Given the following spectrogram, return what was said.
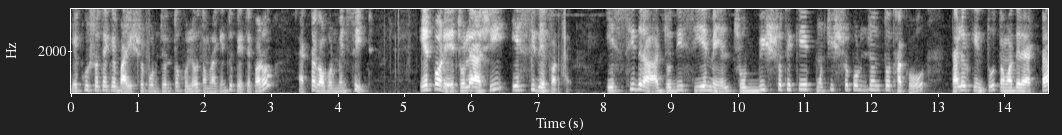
একুশশো থেকে বাইশশো পর্যন্ত হলেও তোমরা কিন্তু পেতে পারো একটা গভর্নমেন্ট সিট এরপরে চলে আসি এসসিদের কথায়। এসসিদরা যদি সিএমএল চব্বিশশো থেকে পঁচিশশো পর্যন্ত থাকো তাহলেও কিন্তু তোমাদের একটা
